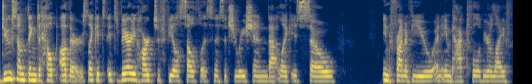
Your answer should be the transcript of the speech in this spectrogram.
do something to help others. Like it's it's very hard to feel selfless in a situation that like is so in front of you and impactful of your life.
